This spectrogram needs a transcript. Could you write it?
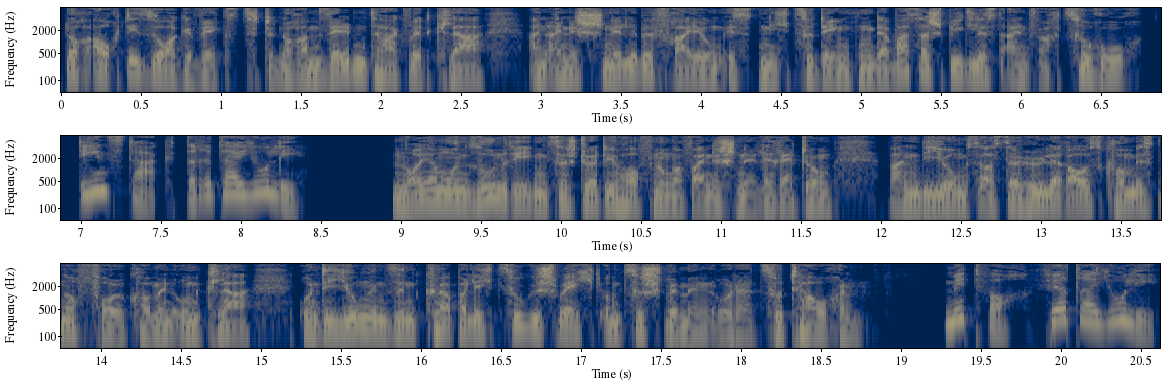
doch auch die Sorge wächst. Denn noch am selben Tag wird klar, an eine schnelle Befreiung ist nicht zu denken. Der Wasserspiegel ist einfach zu hoch. Dienstag, 3. Juli. Neuer Monsunregen zerstört die Hoffnung auf eine schnelle Rettung. Wann die Jungs aus der Höhle rauskommen, ist noch vollkommen unklar. Und die Jungen sind körperlich zu geschwächt, um zu schwimmen oder zu tauchen. Mittwoch, 4. Juli.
